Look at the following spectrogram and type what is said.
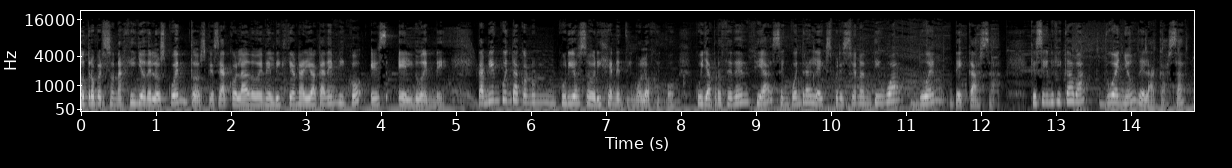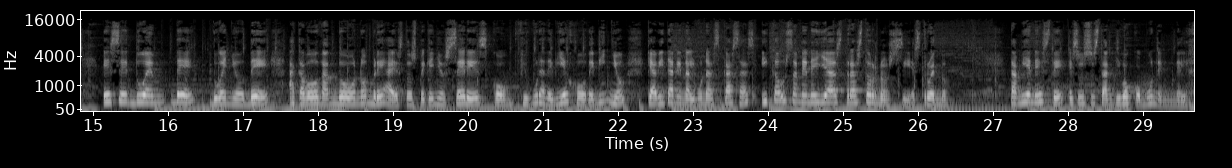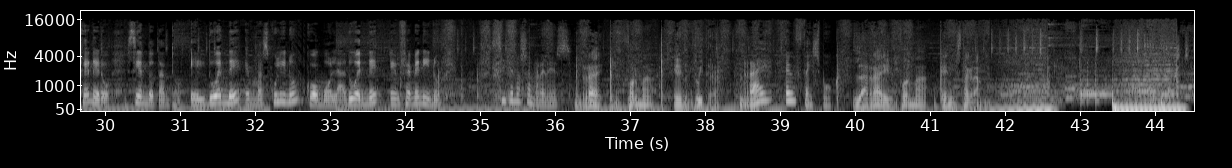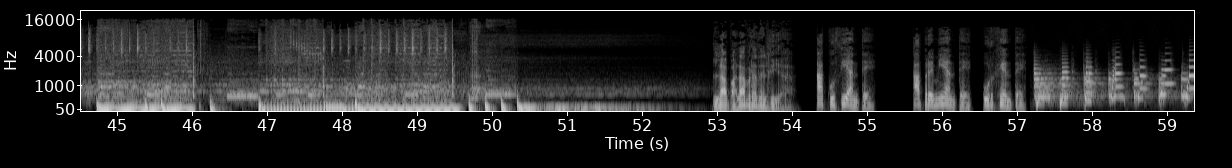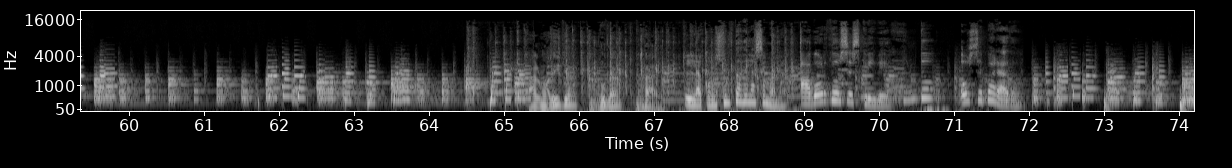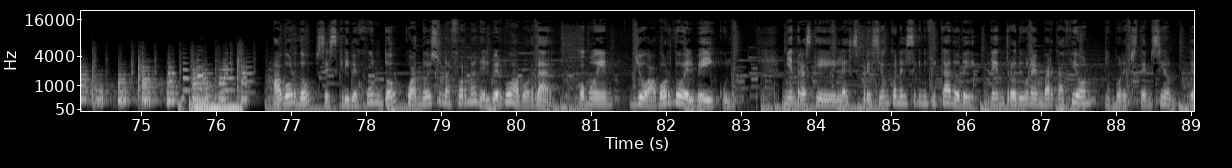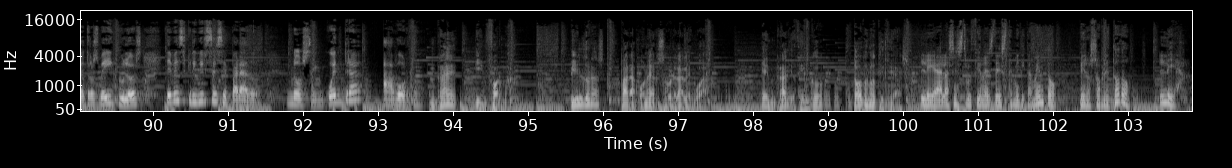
Otro personajillo de los cuentos que se ha colado en el diccionario académico es el duende. También cuenta con un curioso origen etimológico, cuya procedencia se encuentra en la expresión antigua duen de casa, que significaba dueño de la casa. Ese duen de, dueño de, acabó dando nombre a estos pequeños seres con figura de viejo o de niño que habitan en algunas casas y causan en ellas trastornos y estruendo. También este es un sustantivo común en el género, siendo tanto el duende en masculino como la duende en femenino. Síguenos en redes. RAE informa en Twitter. RAE en Facebook. La RAE informa en Instagram. La palabra del día. Acuciante. Apremiante, urgente. Almohadilla, duda, RAE. La consulta de la semana. A bordo se escribe junto o separado. A bordo se escribe junto cuando es una forma del verbo abordar, como en yo abordo el vehículo mientras que la expresión con el significado de dentro de una embarcación y por extensión de otros vehículos debe escribirse separado. No se encuentra a bordo. RAE informa. Píldoras para poner sobre la lengua. En Radio 5, Todo Noticias. Lea las instrucciones de este medicamento, pero sobre todo, lea.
